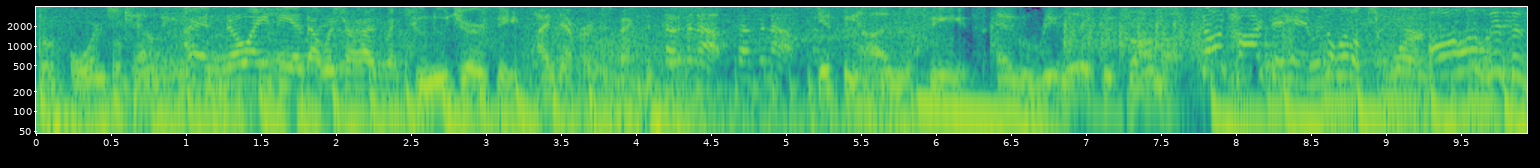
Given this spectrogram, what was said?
From Orange County I had no idea that was your husband. to New Jersey, I never expected this. Get behind the scenes and relive the drama Don't talk to him. He's a little twerp. All of this is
